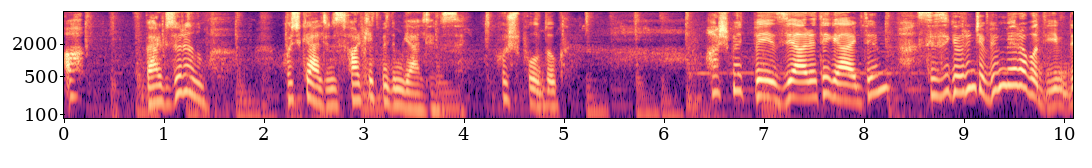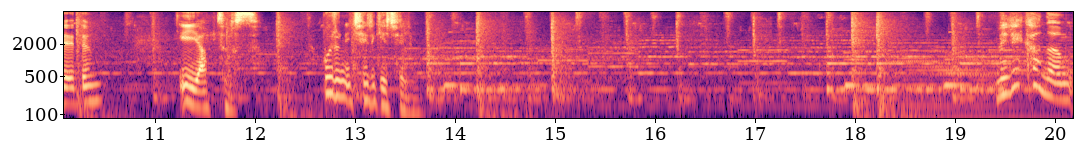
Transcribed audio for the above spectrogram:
Ah, Bergüzar Hanım. Hoş geldiniz. Fark etmedim geldiğinizi. Hoş bulduk. Haşmet Bey'i ziyarete geldim. Sizi görünce bir merhaba diyeyim dedim. İyi yaptınız. Buyurun içeri geçelim. Melek Hanım,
